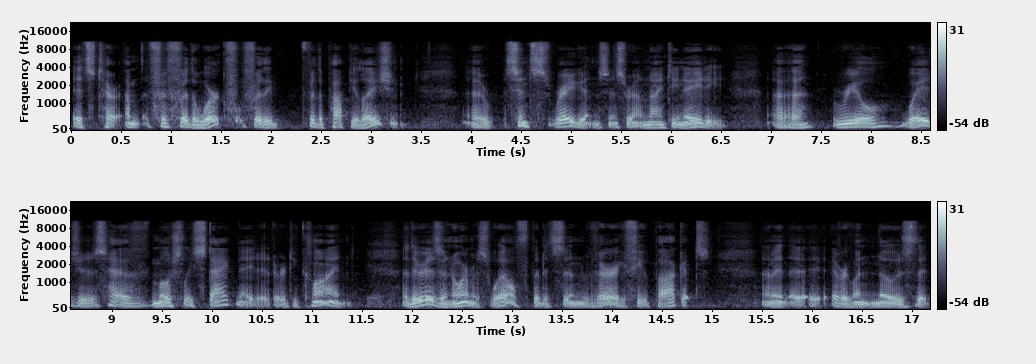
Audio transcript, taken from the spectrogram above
it's ter- um, for, for the work for, for the for the population. Uh, since Reagan, since around 1980, uh, real wages have mostly stagnated or declined. Uh, there is enormous wealth, but it's in very few pockets. I mean, uh, everyone knows that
